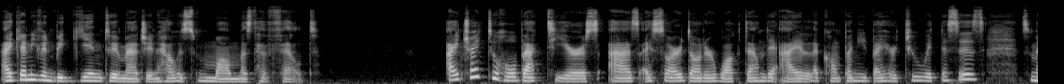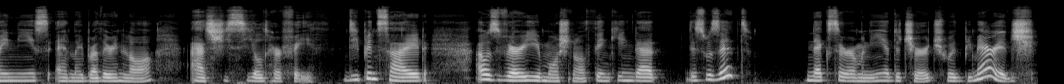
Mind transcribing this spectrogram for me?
I can't even begin to imagine how his mom must have felt. I tried to hold back tears as I saw our daughter walk down the aisle accompanied by her two witnesses, so my niece and my brother in law, as she sealed her faith. Deep inside, I was very emotional, thinking that this was it. Next ceremony at the church would be marriage.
